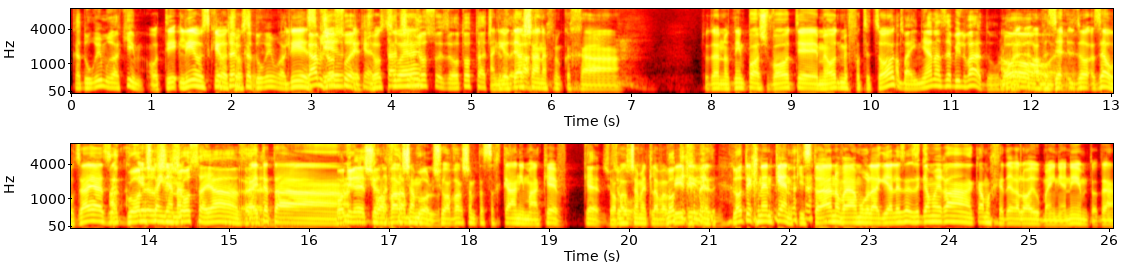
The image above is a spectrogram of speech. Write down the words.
כדורים רכים. אותי, לי הוא הזכיר את נותן ג'וסווה. כדורים רכים. לי גם הזכיר ג'וסווה, את כן. טאץ' של ג'וסווה. ג'וסווה זה אותו טאץ' כזה. אני יודע. שאנחנו ככה, אתה יודע, נותנים פה השוואות אה, מאוד מפוצצות. אה, בעניין הזה בלבד, הוא לא... אבל זה, זו- זהו, זה היה, הגולר. של ז'וס היה... זה- ראית את ה... בוא נראה את עבר שם גול. שהוא עבר שם את השחקן עם העקב. כן. שהוא עבר שם את לא לבבידי. תכנן. וזה- לא תכנן, כן, כי סטויאנוב היה אמור להגיע לזה, זה גם הראה כמה חדרה לא היו בעניינים, אתה יודע.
